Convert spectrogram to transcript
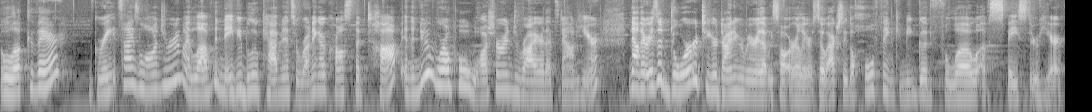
look there. Great size laundry room. I love the navy blue cabinets running across the top and the new Whirlpool washer and dryer that's down here. Now there is a door to your dining room area that we saw earlier. So actually the whole thing can be good flow of space through here.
